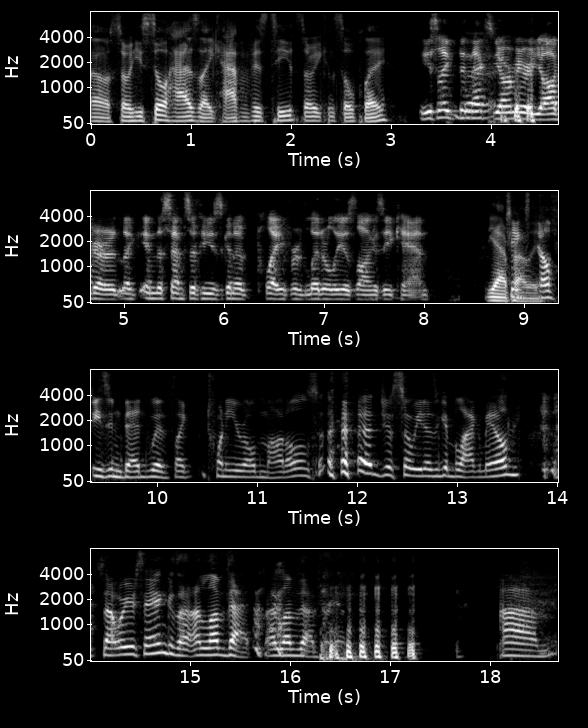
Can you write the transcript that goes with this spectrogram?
Oh, so he still has like half of his teeth, so he can still play. He's like the, the... next Jaromir Jagr, like in the sense of he's gonna play for literally as long as he can. Yeah, takes probably. selfies in bed with like 20 year old models just so he doesn't get blackmailed. Is that what you're saying? Because I, I, love that. I love that for him. um,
